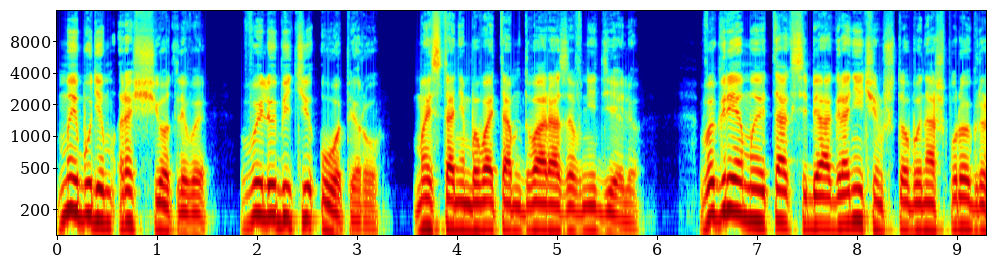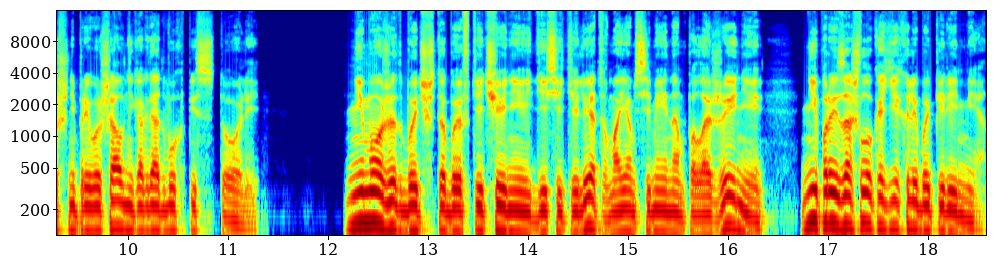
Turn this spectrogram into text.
Мы будем расчетливы. Вы любите оперу. Мы станем бывать там два раза в неделю. В игре мы так себя ограничим, чтобы наш проигрыш не превышал никогда двух пистолей. Не может быть, чтобы в течение десяти лет в моем семейном положении не произошло каких-либо перемен.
